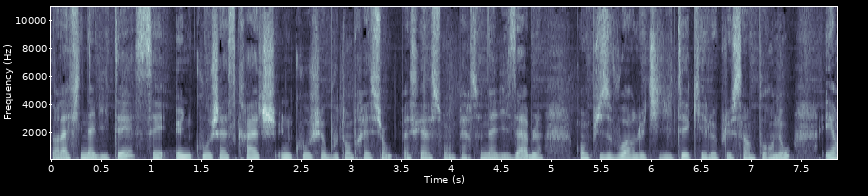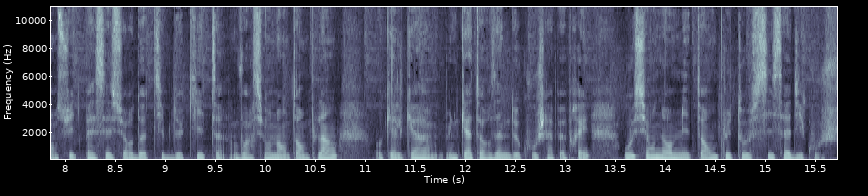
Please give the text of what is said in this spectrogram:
dans la finalité, c'est une couche à scratch, une couche à bouton pression, parce qu'elles sont personnalisables, qu'on puisse voir l'utilité qui est le plus simple pour nous, et ensuite passer sur d'autres types de kits, voir si on en temps plein, auquel cas une quatorzaine de couches à peu près, ou si on en mi-temps, plutôt 6 à 10 couches.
